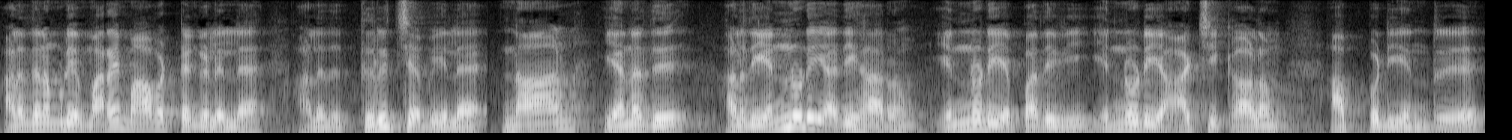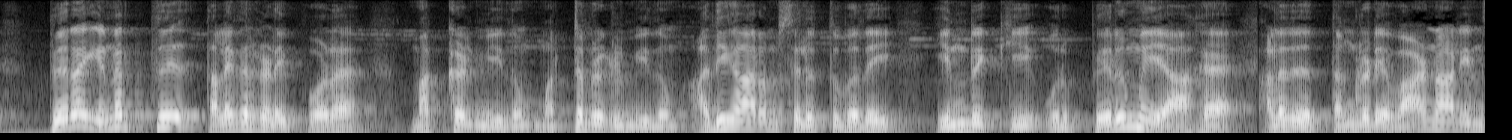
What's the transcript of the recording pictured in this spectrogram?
அல்லது நம்முடைய மறை மாவட்டங்களில் அல்லது திருச்சபையில் நான் எனது அல்லது என்னுடைய அதிகாரம் என்னுடைய பதவி என்னுடைய ஆட்சி காலம் அப்படி என்று பிற இனத்து தலைவர்களைப் போல மக்கள் மீதும் மற்றவர்கள் மீதும் அதிகாரம் செலுத்துவதை இன்றைக்கு ஒரு பெருமையாக அல்லது தங்களுடைய வாழ்நாளின்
